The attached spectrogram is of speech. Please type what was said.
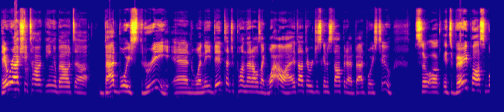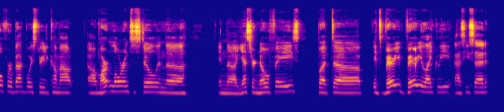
they were actually talking about uh, Bad Boys 3, and when they did touch upon that, I was like, wow, I thought they were just to stop it at Bad Boys 2. So uh, it's very possible for Bad Boys 3 to come out. Uh, Martin Lawrence is still in the in the yes or no phase, but uh, it's very, very likely, as he said.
